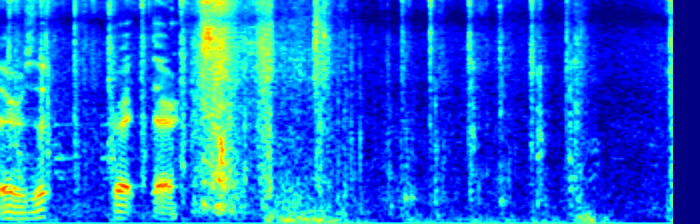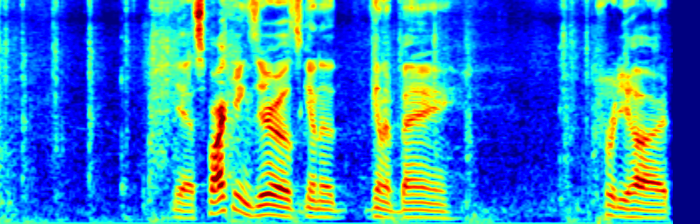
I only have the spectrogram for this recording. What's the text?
There's it. Right there. Yeah, Sparking Zero is gonna gonna bang pretty hard.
